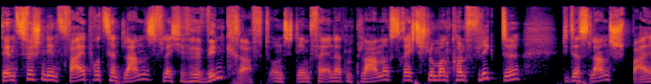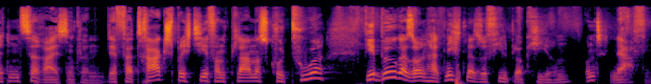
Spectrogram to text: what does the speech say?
Denn zwischen den 2% Landesfläche für Windkraft und dem veränderten Planungsrecht schlummern Konflikte, die das Land spalten und zerreißen können. Der Vertrag spricht hier von Planungskultur. Wir Bürger sollen halt nicht mehr so viel blockieren und nerven.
